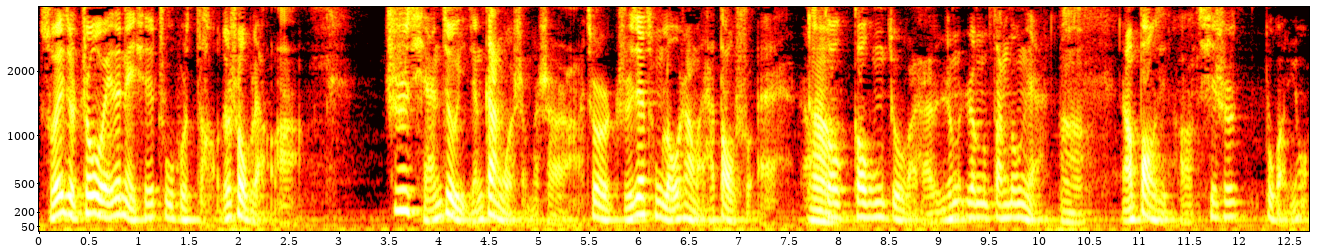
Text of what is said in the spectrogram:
所以就周围的那些住户早就受不了了，之前就已经干过什么事儿啊？就是直接从楼上往下倒水，然后高、高空就往下扔扔脏东西，嗯，然后报警，其实不管用，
